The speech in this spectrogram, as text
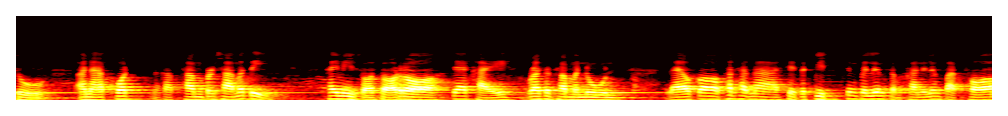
สู่อนาคตนะครับทำประชามติให้มีสสร แก้ไขรัฐธรรมนูญ แล้วก็พัฒนาเศรษฐกิจ ซึ่งเป็นเรื่องสำคัญในเรื่องปากท้อง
